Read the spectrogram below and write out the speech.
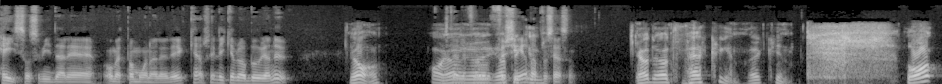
Hayes och så vidare om ett par månader. Det kanske är lika bra att börja nu. Ja. ja Istället för att försena processen. Ja, det var, verkligen, verkligen. Ja,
